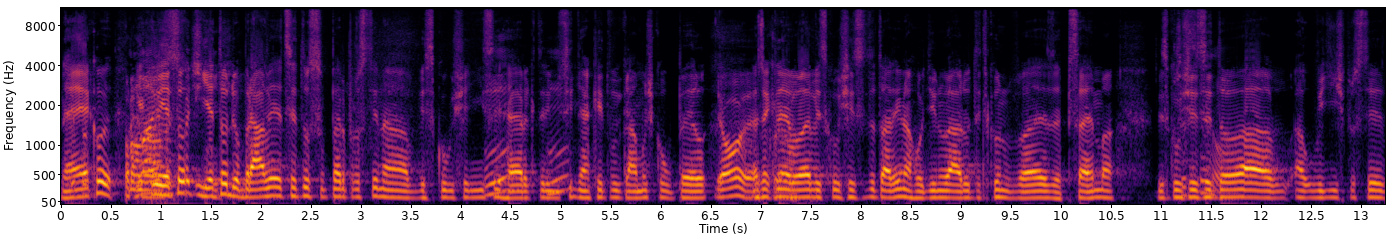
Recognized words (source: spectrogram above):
ne, je to, jako, pro jako je, to, je to dobrá věc, je to super prostě na vyzkoušení si mm. her, který mm. si nějaký tvůj kámoš koupil. Jo, je, řekne, jako, vole, vyzkoušej si to tady na hodinu, já jdu teď ze psem a vyzkoušej si no. to a, a, uvidíš prostě,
